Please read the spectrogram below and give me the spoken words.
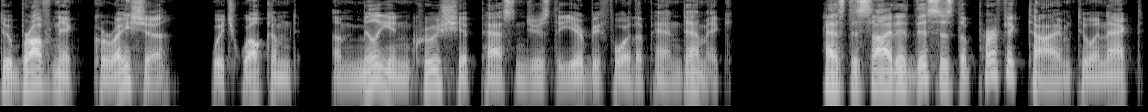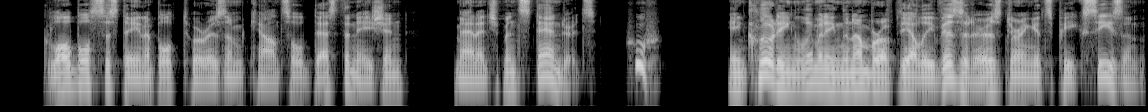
Dubrovnik, Croatia, which welcomed a million cruise ship passengers the year before the pandemic, has decided this is the perfect time to enact Global Sustainable Tourism Council destination management standards, whew, including limiting the number of daily visitors during its peak season,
